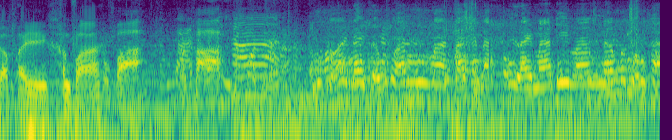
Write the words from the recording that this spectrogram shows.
กับไอ้ข้างฝาฝาฝาขอให้ได้เสริมความมุ่งมา่ปรารถนาให้ไหลมาเทมามีน้ำพระสงฆ์คา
